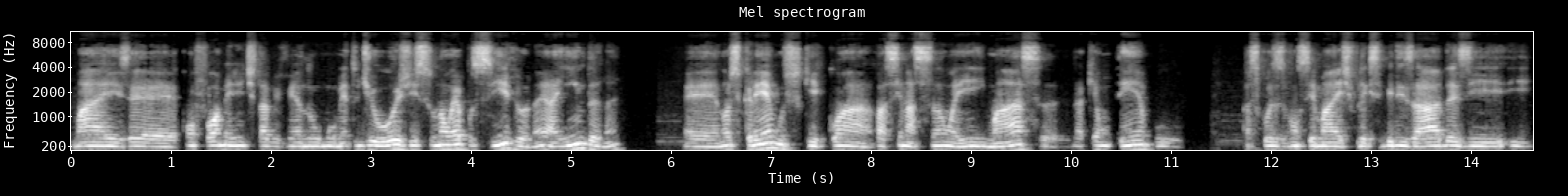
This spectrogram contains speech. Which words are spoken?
mas é, conforme a gente está vivendo o momento de hoje, isso não é possível, né? Ainda, né? É, nós cremos que com a vacinação aí em massa, daqui a um tempo as coisas vão ser mais flexibilizadas e, e,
